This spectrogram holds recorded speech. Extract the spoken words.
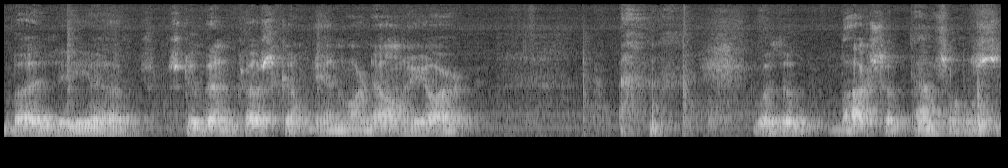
by the uh, Steuben Trust Company in Hornell, New York, with a box of pencils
